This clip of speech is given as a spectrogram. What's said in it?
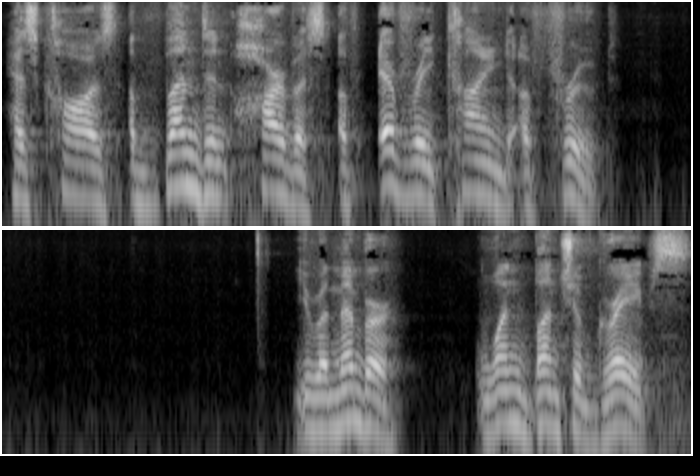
has caused abundant harvest of every kind of fruit. You remember one bunch of grapes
